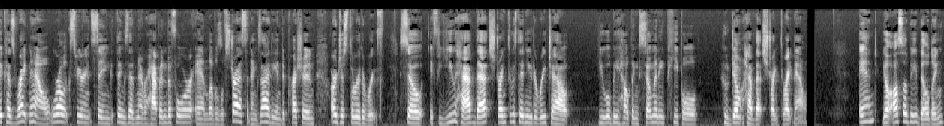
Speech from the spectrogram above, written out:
because right now we're all experiencing things that have never happened before, and levels of stress and anxiety and depression are just through the roof. So, if you have that strength within you to reach out, you will be helping so many people who don't have that strength right now. And you'll also be building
